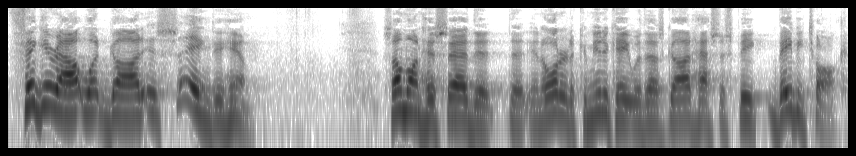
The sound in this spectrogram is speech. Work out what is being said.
figure out what God is saying to him. Someone has said that, that in order to communicate with us, God has to speak baby talk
